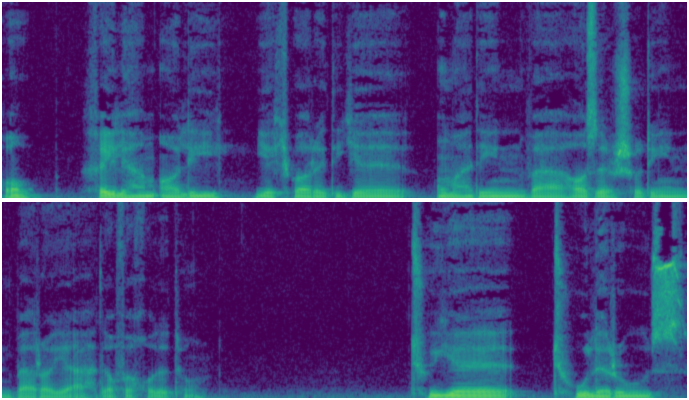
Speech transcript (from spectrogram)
خب خیلی هم عالی. یک بار دیگه اومدین و حاضر شدین برای اهداف خودتون. توی طول روز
